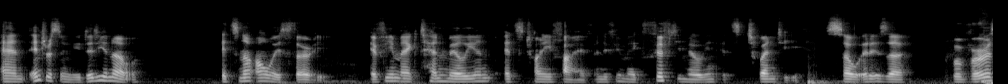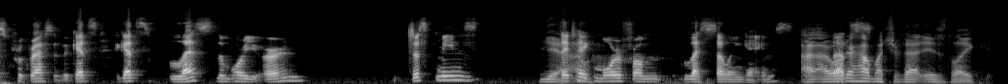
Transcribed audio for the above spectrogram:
And interestingly, did you know? It's not always thirty if you make 10 million, it's 25, and if you make 50 million, it's 20. So it is a reverse progressive. It gets it gets less the more you earn. Just means yeah, they take more from less selling games. I, I wonder how much of that is like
